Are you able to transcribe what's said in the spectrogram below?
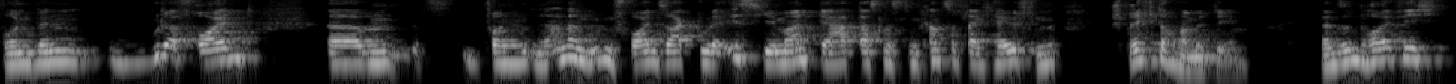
Und wenn ein guter Freund ähm, von einem anderen guten Freund sagt, du, da ist jemand, der hat das und das, dem kannst du vielleicht helfen, sprech doch mal mit dem. Dann sind häufig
